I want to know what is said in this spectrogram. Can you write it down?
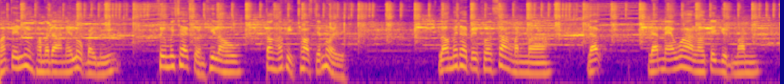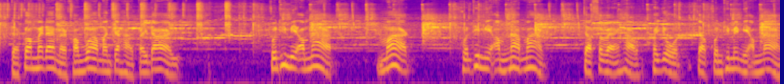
มันเป็นเรื่องธรรมดาในโลกใบนี้ ซึ่งไม่ใช่ส่วนที่เราต้องรับผิดชอบเสียหน่อย เราไม่ได้เป็นคนสร้างมันมา และและแม้ว่าเราจะหยุดมัน แต่ก็ไม่ได้หมายความว่ามันจะหายไปได้ คนที่มีอำนาจมาก คนที่มีอำนาจมากจะแสวงหาประโยชน์จากคนที่ไม่มีอำนาจ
